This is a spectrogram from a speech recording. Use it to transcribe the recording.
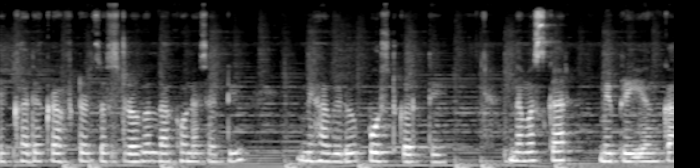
एखाद्या क्राफ्टरचं स्ट्रगल दाखवण्यासाठी मी हा व्हिडिओ पोस्ट करते. नमस्कार मी प्रियंका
